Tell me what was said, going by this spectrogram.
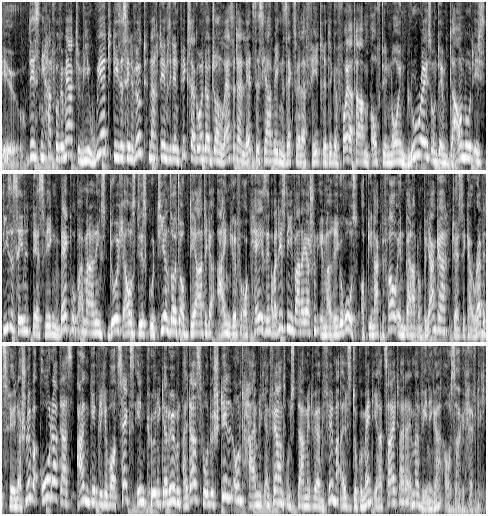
Ew. Disney hat wohl gemerkt, wie weird diese Szene wirkt, nachdem sie den Pixar-Gründer John Lasseter letztes Jahr wegen sexueller Fehltritte gefeuert haben. Auf den neuen Blu-rays und im Download ist diese Szene deswegen weg, wobei man allerdings durchaus diskutieren sollte, ob derartige Eingriffe okay sind. Aber Disney war da ja schon immer rigoros. Ob die nackte Frau in Bernhard und Bianca, Jessica Rabbits fehlender Schlüpper oder das angebliche Wort Sex in König der Löwen, all das wurde still und heimlich entfernt und damit werden Filme als Dokument ihrer Zeit leider immer weniger aussagekräftig.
